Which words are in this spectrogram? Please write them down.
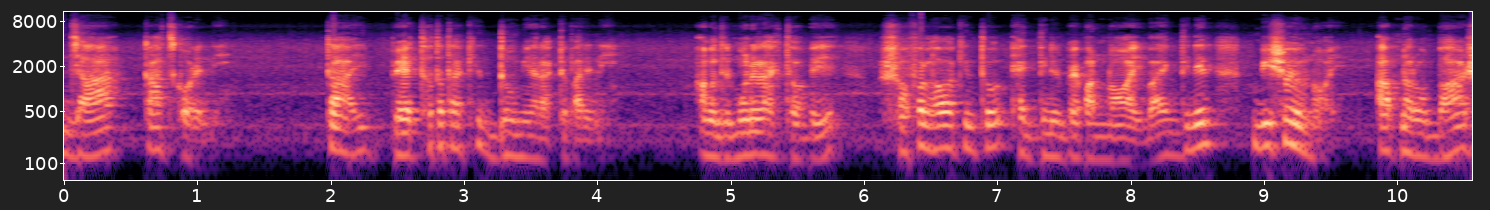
যা কাজ করেনি। তাই ব্যর্থতা তাকে দমিয়ে রাখতে পারেনি। আমাদের মনে রাখতে হবে, সফল হওয়া কিন্তু একদিনের ব্যাপার নয় বা একদিনের বিষয়ও নয়। আপনার অভ্যাস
